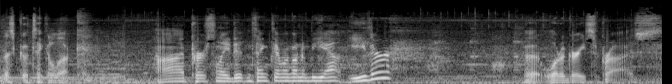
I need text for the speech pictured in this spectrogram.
Let's go take a look. I personally didn't think they were going to be out either. But what a great surprise.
